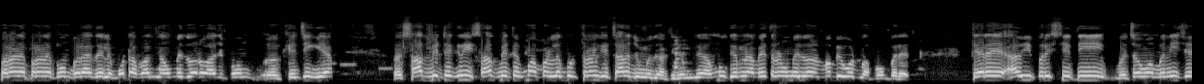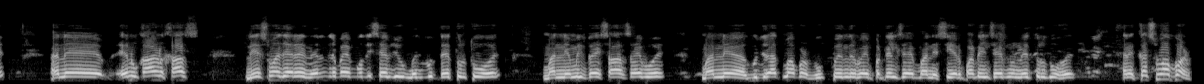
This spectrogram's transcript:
પરાણે પરાણે ફોર્મ ભરાયા એટલે મોટા ભાગના ઉમેદવારો આજે ફોર્મ ખેંચી ગયા. સાત બેઠક રહી. સાત બેઠકમાં પણ લગભગ ત્રણ કે ચાર જ ઉમેદવાર છે. કે અમુક એમના બે ત્રણ ઉમેદવાર બબે વોર્ડમાં ફોર્મ ભરે છે. ત્યારે આવી પરિસ્થિતિ બચાવમાં બની છે અને એનું કારણ ખાસ દેશમાં જયારે નરેન્દ્રભાઈ મોદી સાહેબ જેવું મજબૂત નેતૃત્વ હોય, માન્ય અમિતભાઈ શાહ સાહેબ હોય, માન્ય ગુજરાતમાં પણ ભૂપેન્દ્રભાઈ પટેલ સાહેબ, માન્ય સી આર પાટીલ સાહેબનું નેતૃત્વ હોય અને કચ્છમાં પણ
